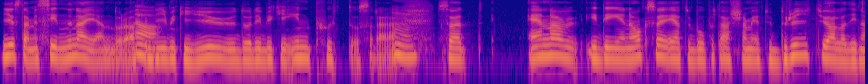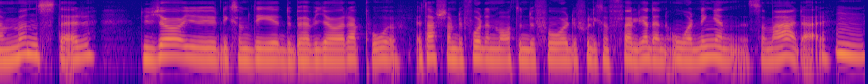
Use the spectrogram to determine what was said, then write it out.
Just det här med sinnena igen, då, att ja. det blir mycket ljud och det är mycket input och sådär. Mm. Så att en av idéerna också är att du bor på ett ashram, är att du bryter ju alla dina mönster. Du gör ju liksom det du behöver göra på ett ashram. Du får den maten du får, du får liksom följa den ordningen som är där. Mm.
